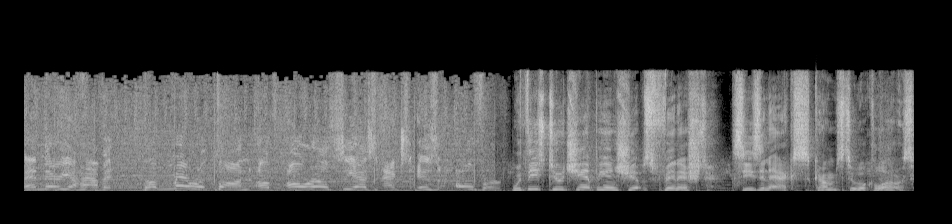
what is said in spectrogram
And there you have it. The marathon of RLCS X is over. With these two championships finished, Season X comes to a close.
